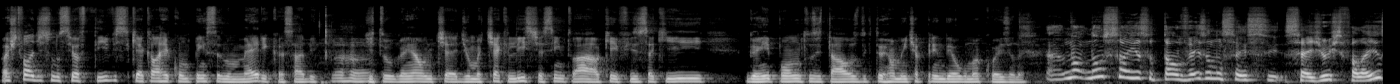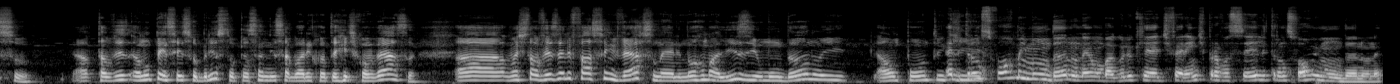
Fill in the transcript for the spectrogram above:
Eu acho que tu fala disso no Sea of Thieves, que é aquela recompensa numérica, sabe? Uhum. De tu ganhar um, de uma checklist, assim, tu, ah, ok, fiz isso aqui, ganhei pontos e tal, do que tu realmente aprendeu alguma coisa, né? Ah, não, não só isso, talvez eu não sei se, se é justo falar isso. Ah, talvez eu não pensei sobre isso, tô pensando nisso agora enquanto a gente conversa. Uh, mas talvez ele faça o inverso, né? Ele normalize o mundano e a um ponto em é, que. Ele transforma em mundano, né? Um bagulho que é diferente para você, ele transforma em mundano, né?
